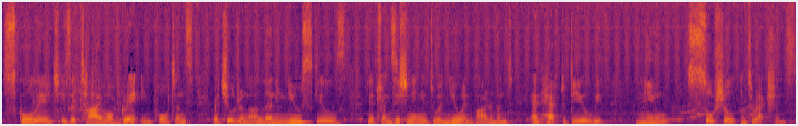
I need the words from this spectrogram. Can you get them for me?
school age is a time of great importance where children are learning new skills, they're transitioning into a new environment and have to deal with new social interactions.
